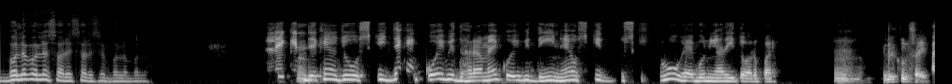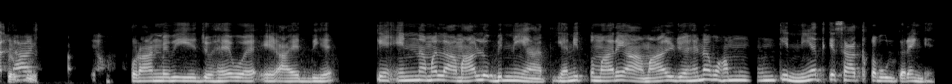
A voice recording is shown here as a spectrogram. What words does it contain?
बोले बोले सॉरी सॉरी से बोले बोले। लेकिन देखें जो उसकी देखें कोई भी धर्म है कोई भी दीन है उसकी उसकी रूह है बुनियादी तौर पर। बिल्कुल सही कुरान में भी ये जो है वो आयत भी है कि इन अमल अमाल बिनियात यानी तुम्हारे अमाल जो है ना वो हम उनकी नियत के साथ कबूल करेंगे।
